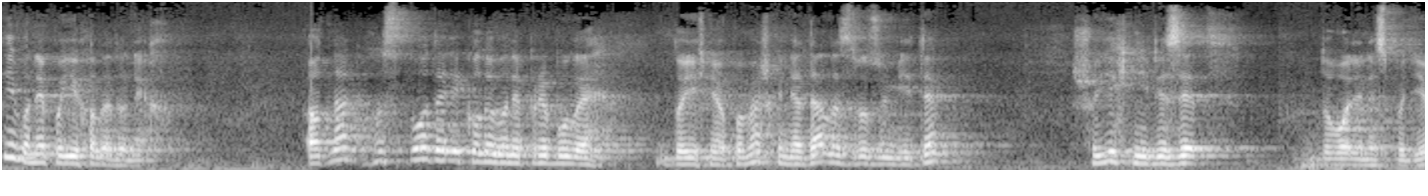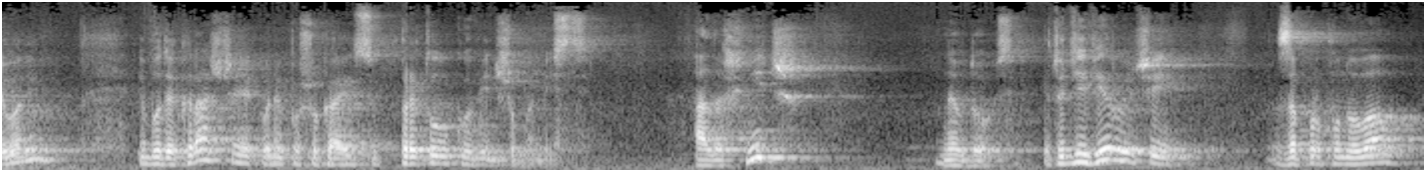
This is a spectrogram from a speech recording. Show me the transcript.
і вони поїхали до них. Однак господарі, коли вони прибули до їхнього помешкання, дали зрозуміти, що їхній візит доволі несподіваний, і буде краще, як вони пошукають притулку в іншому місці. Але ж ніч невдовзі. І тоді віруючий запропонував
